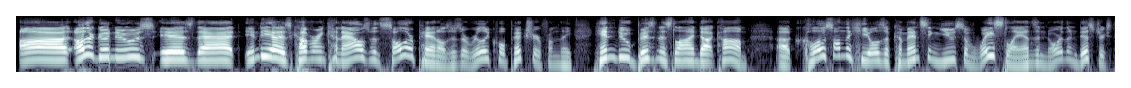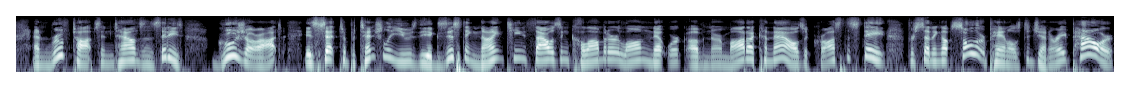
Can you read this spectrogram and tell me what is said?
Uh, other good news is that India is covering canals with solar panels. There's a really cool picture from the HinduBusinessLine.com. Uh, close on the heels of commencing use of wastelands in northern districts and rooftops in towns and cities, Gujarat is set to potentially use the existing 19,000 kilometer long network of Narmada canals across the state for setting up solar panels to generate power.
